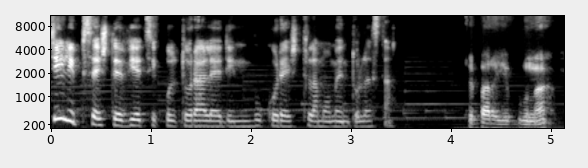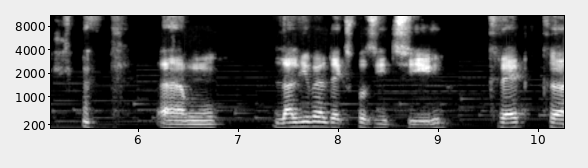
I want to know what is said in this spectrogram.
Ce lipsește vieții culturale din București la momentul ăsta? Întrebarea e bună. um, la nivel de expoziții, cred că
